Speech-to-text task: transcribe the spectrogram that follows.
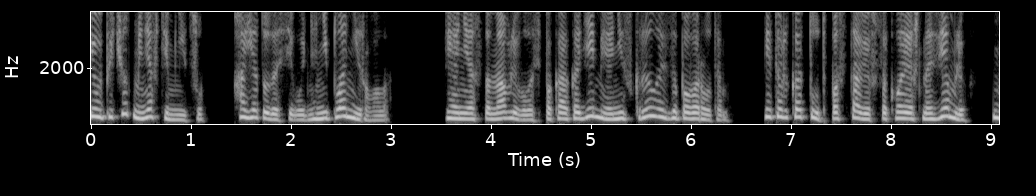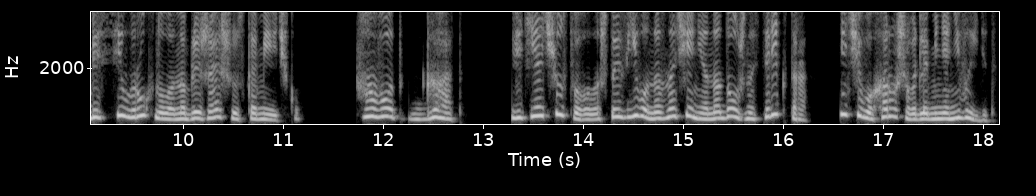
и упечет меня в темницу. А я туда сегодня не планировала. Я не останавливалась, пока Академия не скрылась за поворотом. И только тут, поставив саквояж на землю, без сил рухнула на ближайшую скамеечку. А вот гад! Ведь я чувствовала, что из его назначения на должность ректора ничего хорошего для меня не выйдет.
